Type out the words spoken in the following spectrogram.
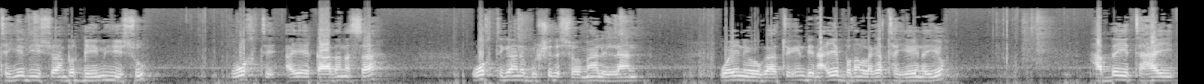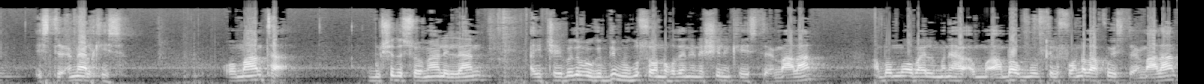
tayadiisu amba qiimihiisu wakti ayay qaadanaysaa. Waktigaana bulshada somalilan waa inay ogaato in dhinacyo badan laga tayeynayo hadday tahay isticmaalkiisa. Oo maanta bulshada somalilan ay jeebadahooga dib ugu soo noqdeen inay shilinkii isticmaalaan amba mobile moneyha amba telefoonada ku isticmaalaan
